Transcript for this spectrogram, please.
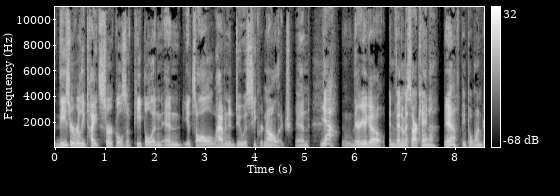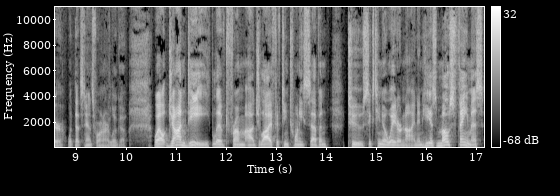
these are really tight circles of people, and and it's all having to do with secret knowledge. And Yeah, there you go. and Venomous Arcana. Yeah, People wonder what that stands for on our logo. Well, John Dee lived from uh, July 1527 to 1608 or 9, and he is most famous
